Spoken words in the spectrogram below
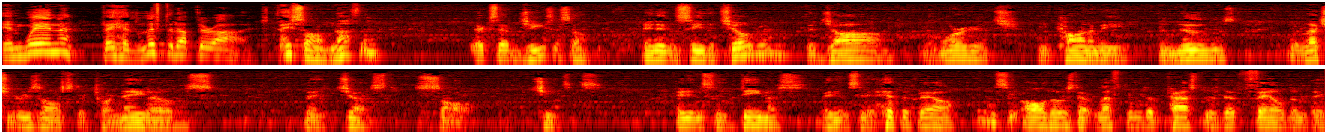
And when they had lifted up their eyes, they saw nothing except Jesus only. They didn't see the children, the job, the mortgage, the economy, the news, the election results, the tornadoes. They just saw Jesus. They didn't see Demas. They didn't see Ahithophel. They didn't see all those that left them, the pastors that failed them. They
